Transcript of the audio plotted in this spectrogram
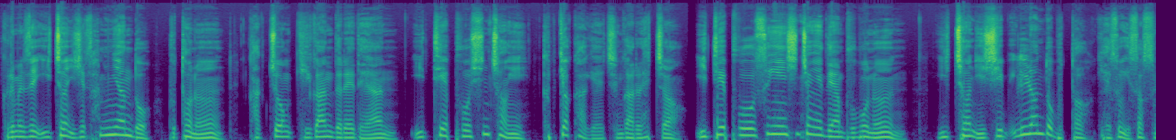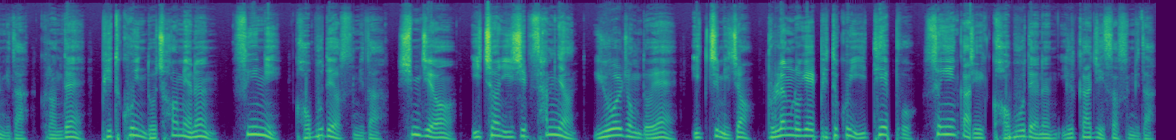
그러면서 2023년도부터는 각종 기관들에 대한 ETF 신청이 급격하게 증가를 했죠. ETF 승인 신청에 대한 부분은 2021년도부터 계속 있었습니다. 그런데 비트코인도 처음에는 승인이 거부되었습니다. 심지어 2023년 6월 정도에 이쯤이죠. 블랙록의 비트코인 ETF 승인까지 거부되는 일까지 있었습니다.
